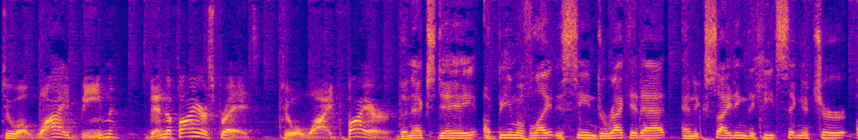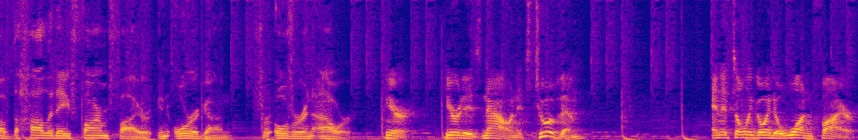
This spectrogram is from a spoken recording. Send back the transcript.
to a wide beam. Then the fire spreads to a wide fire. The next day, a beam of light is seen directed at and exciting the heat signature of the Holiday Farm Fire in Oregon for over an hour. Here, here it is now, and it's two of them. And it's only going to one fire,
